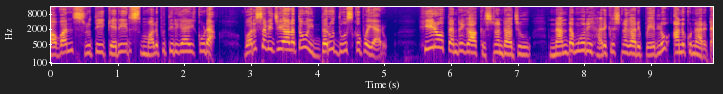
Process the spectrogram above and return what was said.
పవన్, శృతి కెరీర్స్ మలుపు తిరిగాయి కూడా. వరుస విజయాలతో ఇద్దరూ దూసుకుపోయారు. హీరో తండ్రిగా కృష్ణంరాజు, నందమూరి హరికృష్ణగారి పేర్లు అనుకున్నారట.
